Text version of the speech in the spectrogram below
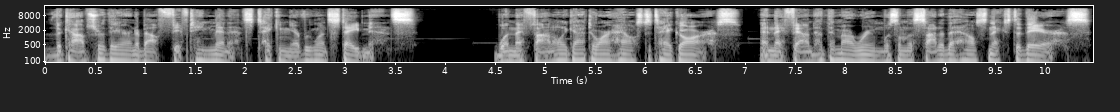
The cops were there in about 15 minutes, taking everyone's statements. When they finally got to our house to take ours, and they found out that my room was on the side of the house next to theirs,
